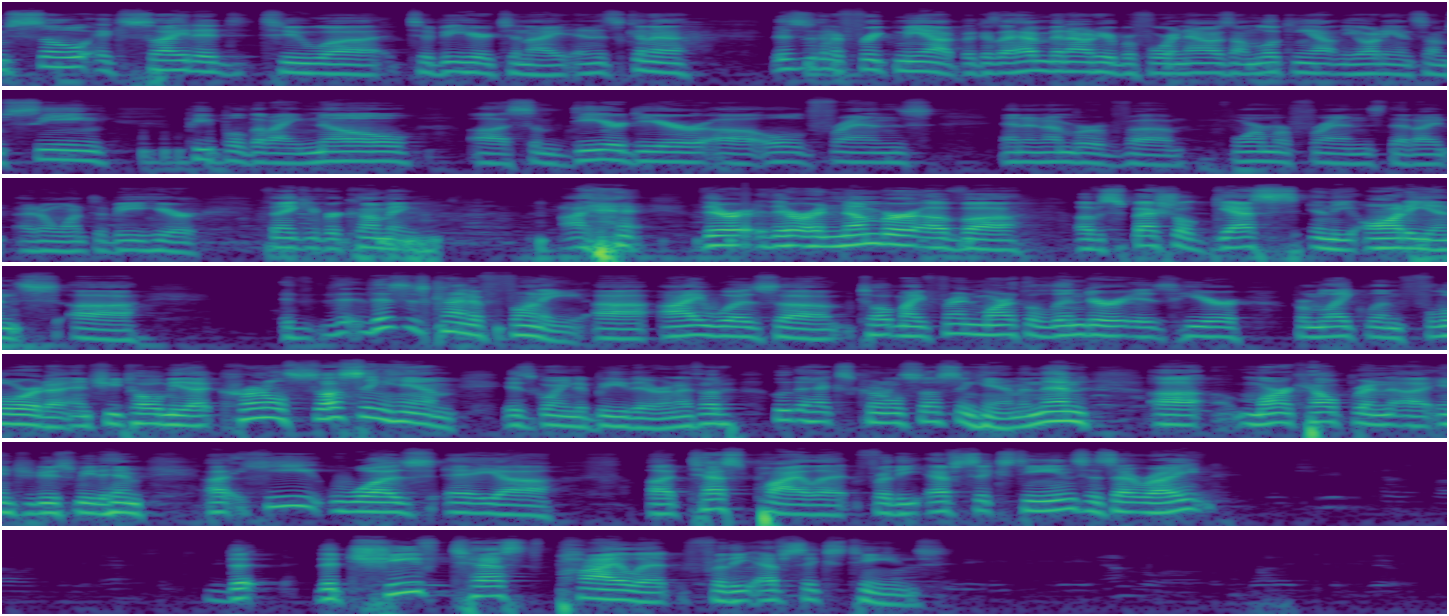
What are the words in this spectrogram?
welcome. Uh, I am so excited to uh, to be here tonight, and it's gonna this is gonna freak me out because I haven't been out here before. Now, as I'm looking out in the audience, I'm seeing people that I know, uh, some dear, dear uh, old friends, and a number of uh, former friends that I, I don't want to be here. Thank you for coming. I, there there are a number of uh, of special guests in the audience. Th- this is kind of funny. I was told my friend Martha Linder is here from Lakeland, Florida, and she told me that Colonel Sussingham is going to be there. And I thought, who the heck's Colonel Sussingham? And then uh, Mark Helprin uh, introduced me to him. Uh, he was a, uh, a, test pilot for the F 16s, is that right? The, the chief test pilot for the F 16s.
